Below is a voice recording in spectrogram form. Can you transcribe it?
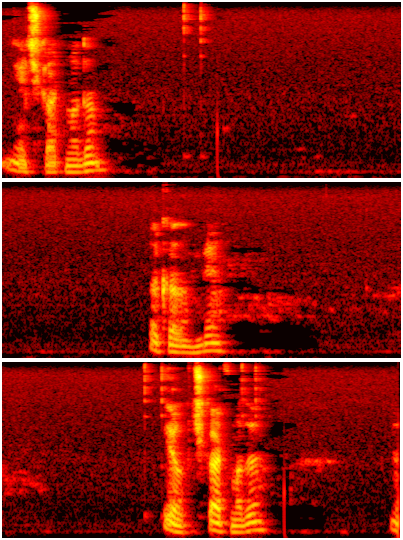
Niye çıkartmadın? Bakalım bir. Yok çıkartmadı. Ee,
